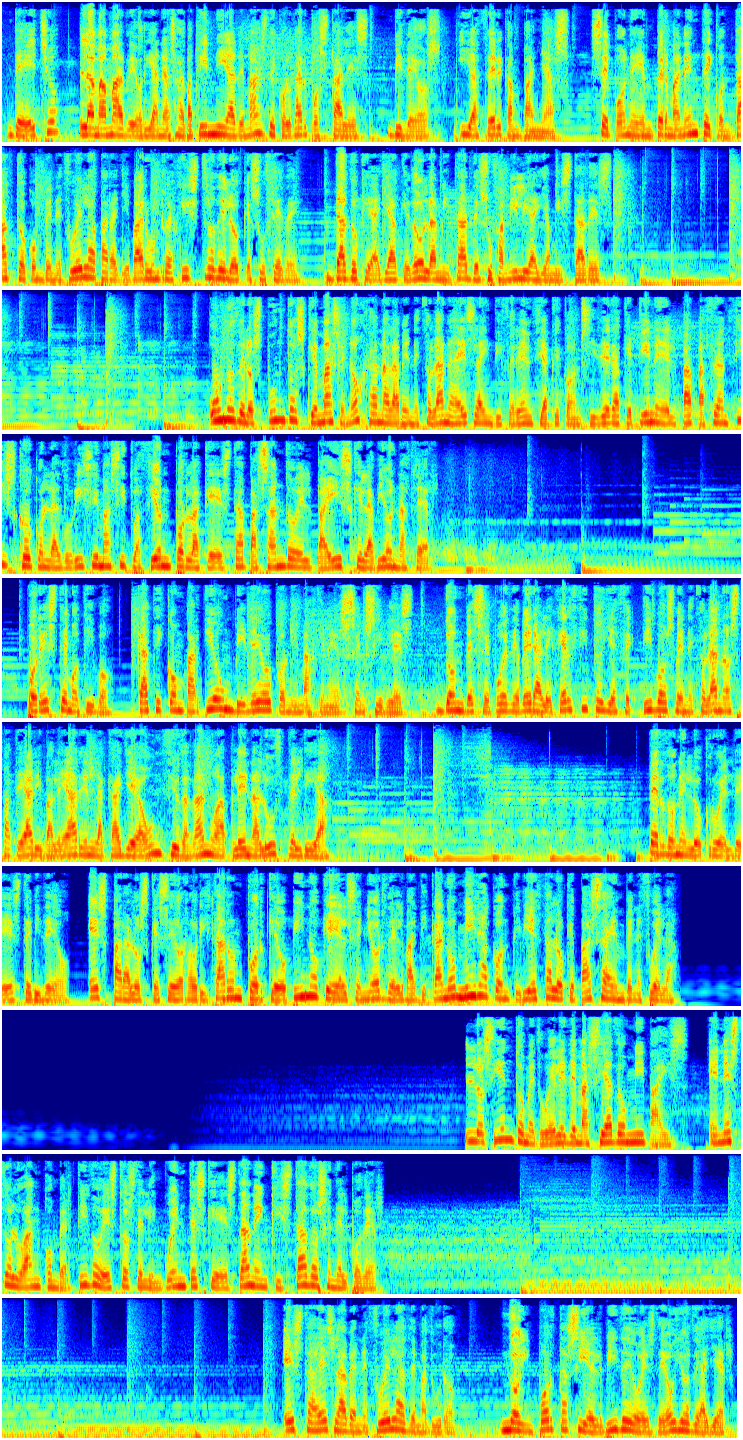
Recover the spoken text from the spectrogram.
De hecho, la mamá de Oriana Sabatini además de colgar postales, videos, y hacer campañas, se pone en permanente contacto con Venezuela para llevar un registro de lo que sucede, dado que allá quedó la mitad de su familia y amistades. Uno de los puntos que más enojan a la venezolana es la indiferencia que considera que tiene el Papa Francisco con la durísima situación por la que está pasando el país que la vio nacer. Por este motivo, Katy compartió un video con imágenes sensibles, donde se puede ver al ejército y efectivos venezolanos patear y balear en la calle a un ciudadano a plena luz del día. Perdonen lo cruel de este video, es para los que se horrorizaron porque opino que el señor del Vaticano mira con tibieza lo que pasa en Venezuela. Lo siento me duele demasiado mi país, en esto lo han convertido estos delincuentes que están enquistados en el poder. Esta es la Venezuela de Maduro. No importa si el vídeo es de hoy o de ayer.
